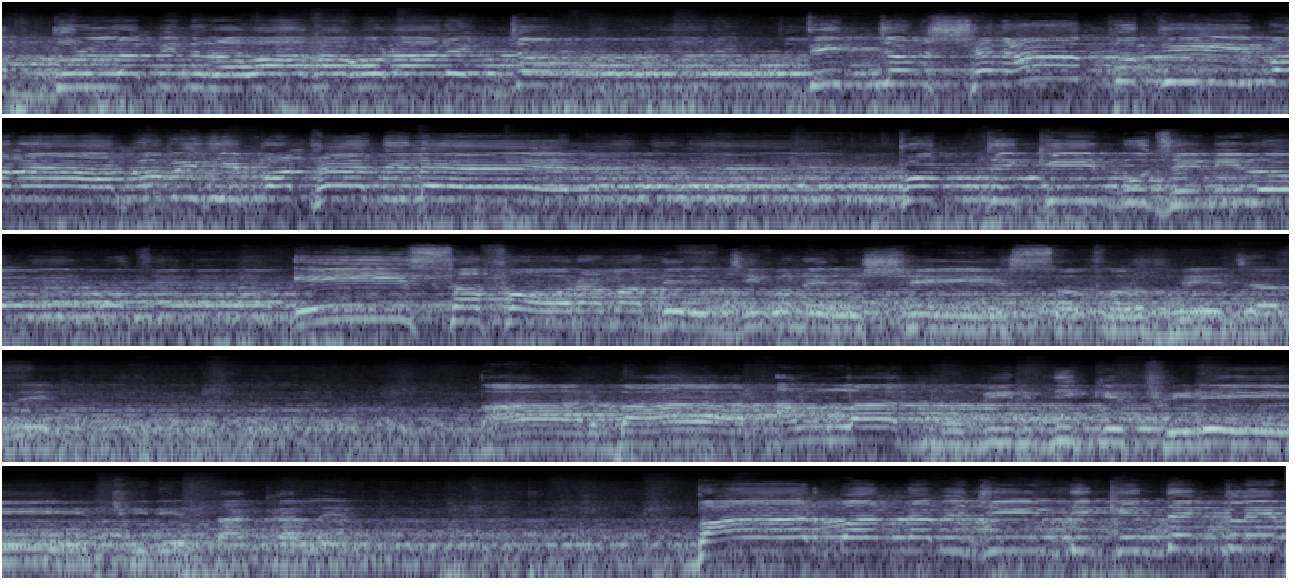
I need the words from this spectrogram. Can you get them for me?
আব্দুল্লাহ বিন রাওয়াহা হলো আরেকজন। তিনজন সেনাপতি সফর আমাদের জীবনের শেষ সফর হয়ে যাবে। বারবার আল্লাহ নবীর দিকে ফিরে ফিরে তাকালেন। বারবার নবীজির দিকে দেখলেন।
